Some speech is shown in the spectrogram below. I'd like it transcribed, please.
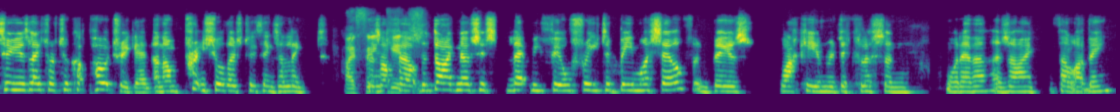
two years later, I took up poetry again, and I'm pretty sure those two things are linked. I think because I felt the diagnosis let me feel free to be myself and be as wacky and ridiculous and whatever as I felt like being.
